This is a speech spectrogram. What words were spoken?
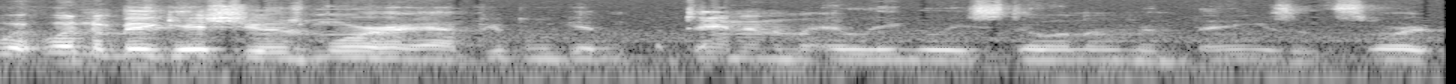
wasn't a big issue. It was more yeah, people getting obtaining them illegally, stealing them, and things of the sort.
